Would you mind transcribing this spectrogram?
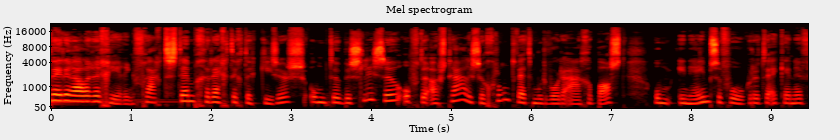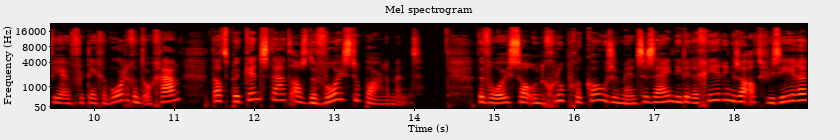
De federale regering vraagt stemgerechtigde kiezers om te beslissen of de Australische grondwet moet worden aangepast om inheemse volkeren te erkennen via een vertegenwoordigend orgaan dat bekend staat als The Voice to Parliament. The Voice zal een groep gekozen mensen zijn die de regering zal adviseren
